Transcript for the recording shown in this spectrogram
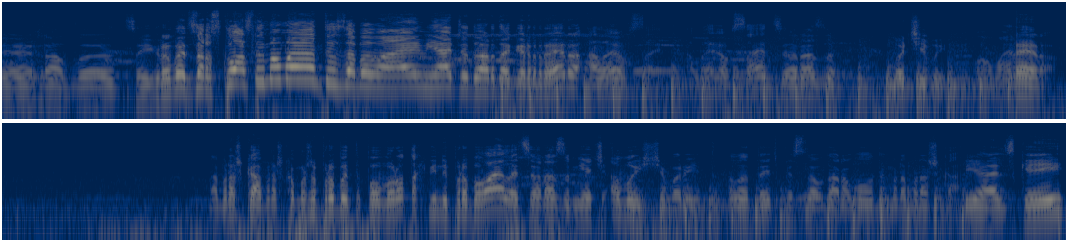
Е, Грав е, цей гравець. Зараз класний момент. і Забиває м'яч Едуарда Герреро. Але офсайд. Але офсайд цього разу очевидний момент. Герреро. На Брашка. Брашко може пробити по воротах. Він і пробиває, але цього разу м'яч а вище воріт летить після удару Володимира Брашка. Біальський.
